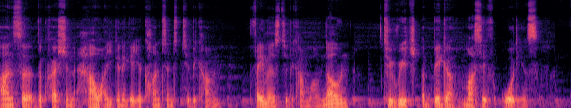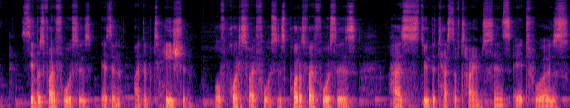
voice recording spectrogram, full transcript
answer the question how are you going to get your content to become famous, to become well known, to reach a bigger, massive audience. Simba's Five Forces is an adaptation of Porter's Five Forces. Porter's Five Forces has stood the test of time since it was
